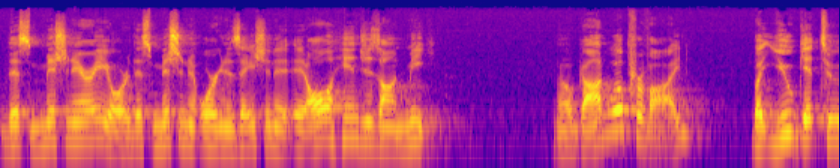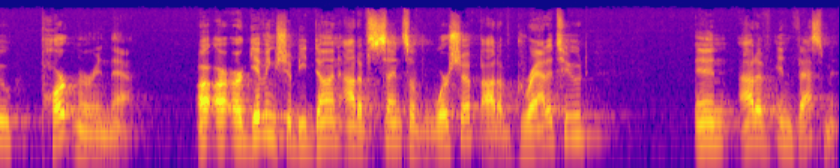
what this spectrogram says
this missionary or this mission organization, it, it all hinges on me. No, God will provide, but you get to partner in that. Our, our, our giving should be done out of sense of worship, out of gratitude, and out of investment.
